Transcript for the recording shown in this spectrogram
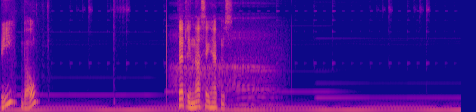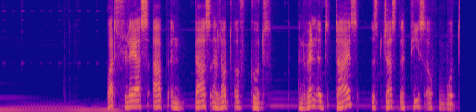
Wie? Bau? Sadly, nothing happens. What flares up and does a lot of good, and when it dies is just a piece of wood.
